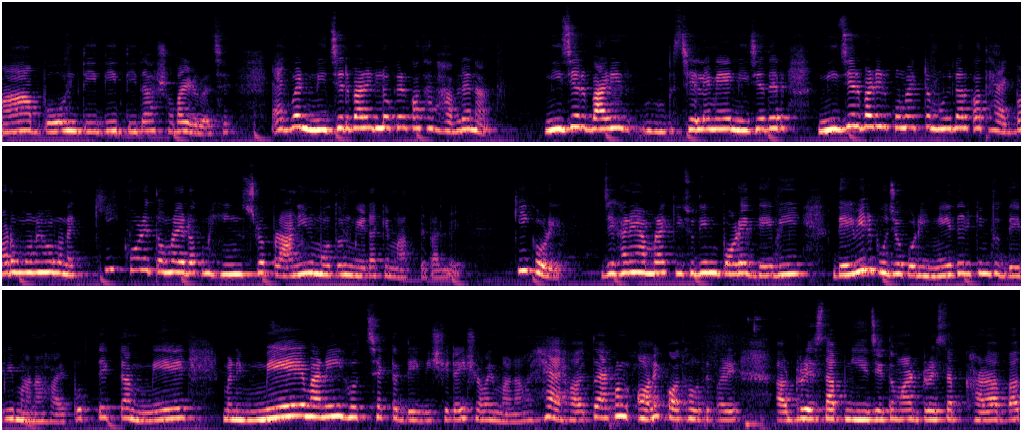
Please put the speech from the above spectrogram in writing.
মা, বোন, দিদি, দিদা সবাই রয়েছে। একবার নিজের বাড়ির লোকের কথা ভাবলে না নিজের বাড়ির ছেলে মেয়ে, নিজেদের, নিজের বাড়ির কোনো একটা মহিলার কথা একবারও মনে হলো না। কি করে তোমরা এরকম হিংস্র প্রাণীর মতন মেয়েটাকে মারতে পারলে? কি করে? যেখানে আমরা কিছুদিন পরে দেবী, দেবীর পুজো করি, মেয়েদের কিন্তু দেবী মানা হয়। প্রত্যেকটা মেয়ে মানে মেয়ে মানেই হচ্ছে একটা দেবী, সেটাই সবাই মানা হয়। হ্যাঁ হয়তো এখন অনেক কথা হতে পারে। ড্রেস আপ নিয়ে যে তোমার ড্রেস আপ খারাপ বা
